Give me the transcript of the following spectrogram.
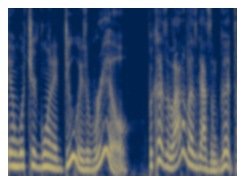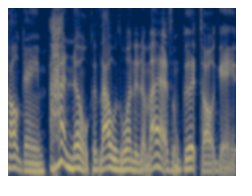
in what you're going to do is real because a lot of us got some good talk game. I know because I was one of them. I had some good talk game.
